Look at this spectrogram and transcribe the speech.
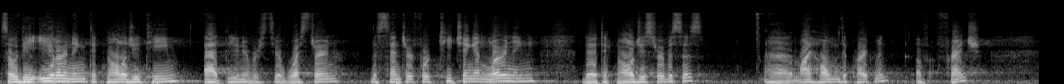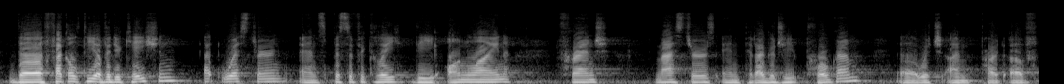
So the e-learning technology team at the University of Western, the Center for Teaching and Learning, the Technology Services, uh, my home department of French, the Faculty of Education at Western, and specifically the online French Masters in Pedagogy program, uh, which I'm part of.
